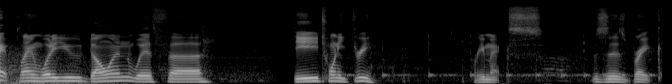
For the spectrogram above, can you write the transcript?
Right, playing What Are You Doing with uh, D23 remix. This is break.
